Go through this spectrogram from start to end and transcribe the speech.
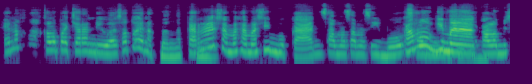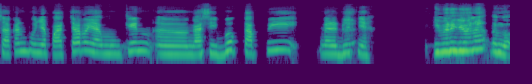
enak lah kalau pacaran dewasa tuh enak banget Karena Sama- sama-sama sibuk kan. sama-sama sibuk Kamu gimana kalau misalkan punya pacar yang mungkin nggak sibuk tapi nggak ada duitnya? Gimana gimana tunggu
